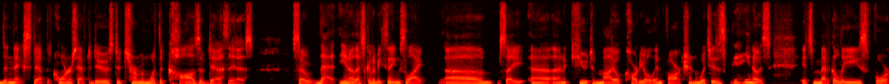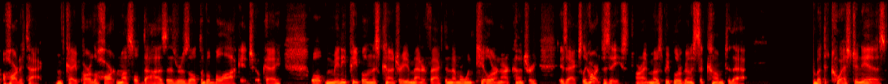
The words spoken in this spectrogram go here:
the next step that coroners have to do is determine what the cause of death is. So that you know that's going to be things like, uh, say, uh, an acute myocardial infarction, which is you know it's it's medicalese for a heart attack. Okay, part of the heart muscle dies as a result of a blockage. Okay, well, many people in this country, matter of fact, the number one killer in our country is actually heart disease. All right, most people are going to succumb to that. But the question is,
